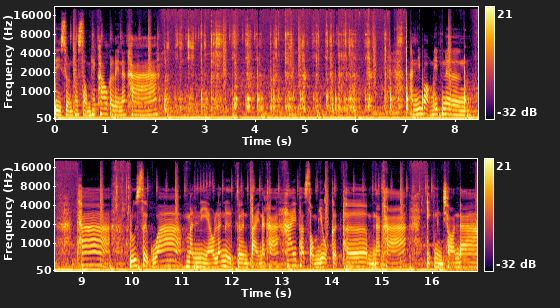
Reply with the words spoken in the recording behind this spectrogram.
ตีส่วนผสมให้เข้ากันเลยนะคะ อันนี้บอกนิดนึง ถ้ารู้สึกว่ามันเหนียวและหนืดเกินไปนะคะ ให้ผสมโยเกิร์ตเพิ่มนะคะ อีกหนึ่งช้อนได้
